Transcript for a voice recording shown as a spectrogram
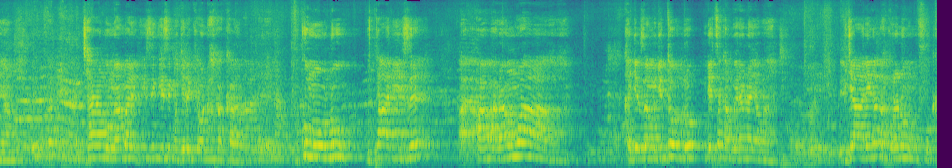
yambaye cyangwa ngo mwambare nk'izi ngizi mugerekeho n'aka kantu kuko umuntu utarize aranywa akageza mu gitondo ndetse akanywera n'ay'abandi. Byarenga agakora no mu mufuka.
